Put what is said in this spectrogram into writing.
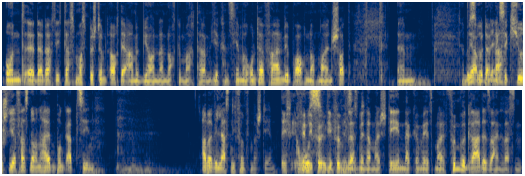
Und äh, da dachte ich, das muss bestimmt auch der arme Björn dann noch gemacht haben. Hier kannst du hier mal runterfahren, wir brauchen noch mal einen Shot. Ähm, da müssen ja, wir bei danach, der Execution ja fast noch einen halben Punkt abziehen. Aber wir lassen die fünf mal stehen. Ich, ich finde, die, die fünf lassen wir da mal stehen. Da können wir jetzt mal fünf gerade sein lassen.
